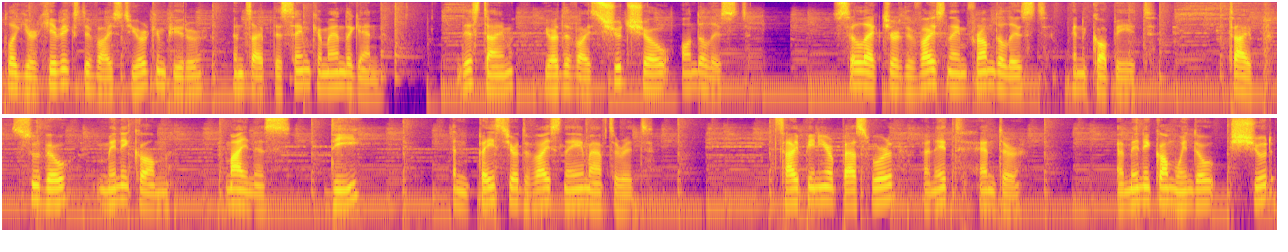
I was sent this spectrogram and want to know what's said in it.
plug your Cubix device to your computer and type the same command again. This time, your device should show on the list. Select your device name from the list and copy it. Type sudo minicom minus d and paste your device name after it. Type in your password and hit enter. A Minicom window should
